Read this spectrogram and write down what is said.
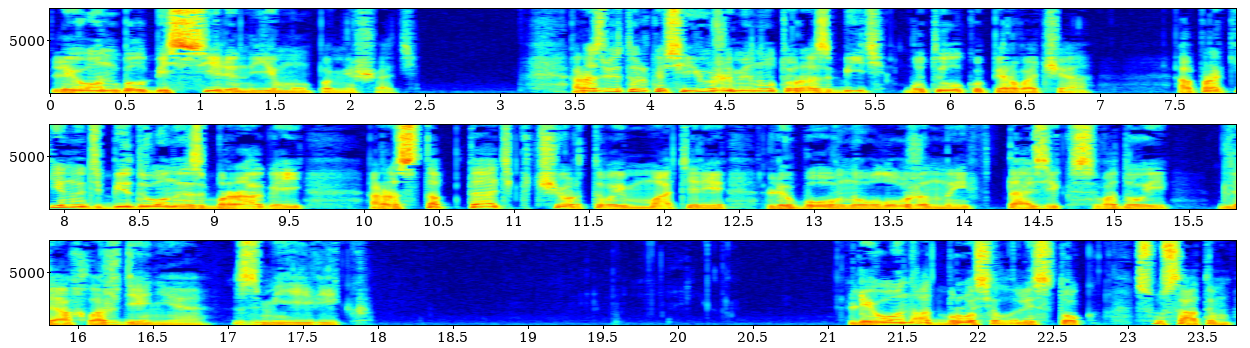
Леон был бессилен ему помешать. Разве только сию же минуту разбить бутылку первача, опрокинуть бидоны с брагой, растоптать к чертовой матери любовно уложенный в тазик с водой для охлаждения змеевик. Леон отбросил листок с усатым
